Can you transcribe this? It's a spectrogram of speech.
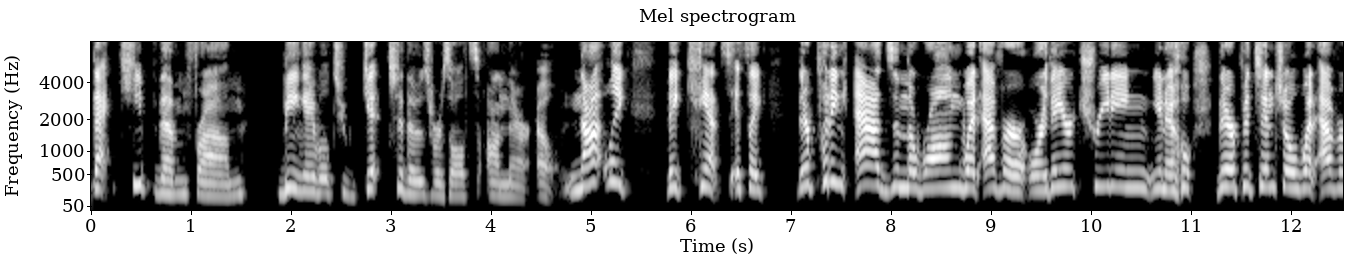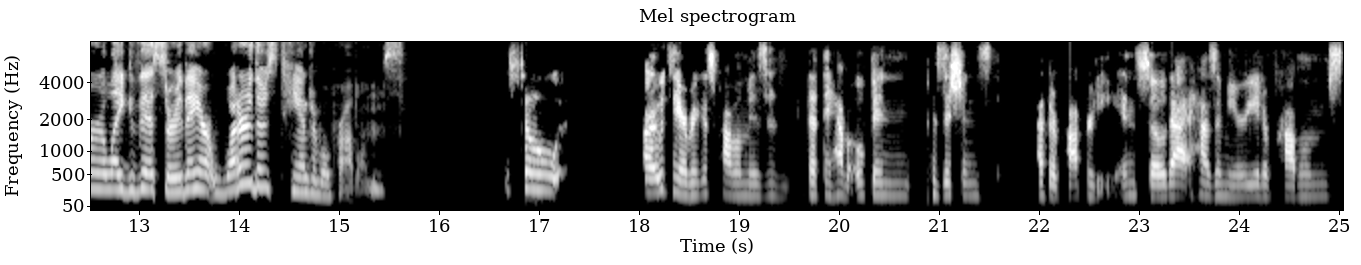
that keep them from being able to get to those results on their own. Not like they can't, it's like they're putting ads in the wrong whatever, or they are treating, you know, their potential whatever like this, or they are, what are those tangible problems? So I would say our biggest problem is, is that they have open positions at their property. And so that has a myriad of problems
